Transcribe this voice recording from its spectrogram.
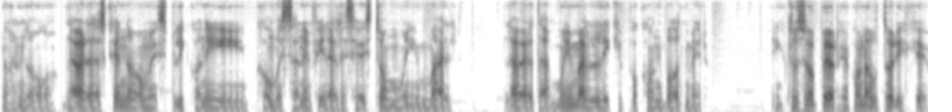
no, no, la verdad es que no me explico ni cómo están en finales. He visto muy mal, la verdad, muy mal el equipo con Bodmer. Incluso peor que con Autori, que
